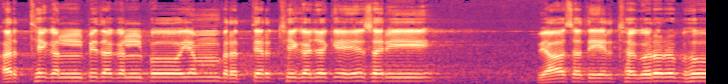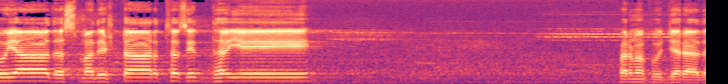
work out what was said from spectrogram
अर्थिकल्पितकल्पोऽयं प्रत्यर्थिगजकेसरी। व्यासतीर्थगुरुर्भूयादस्मदिष्टार्थसिद्धये। ಪರಮಪೂಜ್ಯರಾದ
